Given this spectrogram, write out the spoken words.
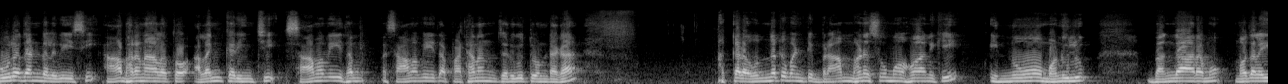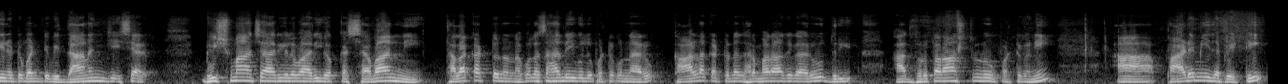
పూలదండలు వేసి ఆభరణాలతో అలంకరించి సామవేదం సామవేద పఠనం జరుగుతుండగా అక్కడ ఉన్నటువంటి బ్రాహ్మణ సమూహానికి ఎన్నో మణులు బంగారము మొదలైనటువంటివి దానం చేశారు. భీష్మాచార్యుల వారి యొక్క శవాన్ని తలకట్టున నకుల సహదేవులు పట్టుకున్నారు. కాళ్ళకట్టున ధర్మరాజు గారు దుర్యు ఆ ధృతరాష్ట్రుడు పట్టుకుని ఆ పాడె మీద పెట్టి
